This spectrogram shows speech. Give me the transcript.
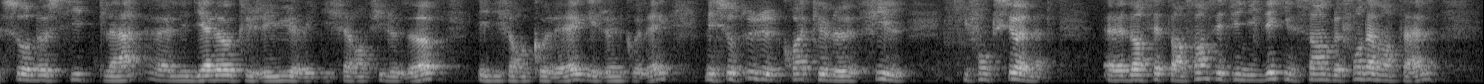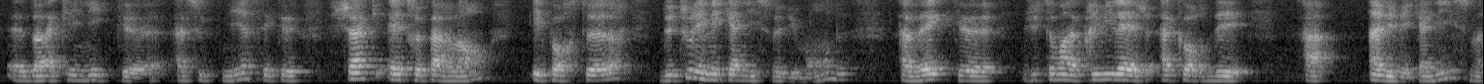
sur nos sites là euh, les dialogues que j'ai eus avec différents philosophes et différents collègues et jeunes collègues, mais surtout, je crois que le fil qui fonctionne dans cet ensemble, c'est une idée qui me semble fondamentale dans la clinique à soutenir, c'est que chaque être parlant et porteur de tous les mécanismes du monde, avec euh, justement un privilège accordé à un des mécanismes,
